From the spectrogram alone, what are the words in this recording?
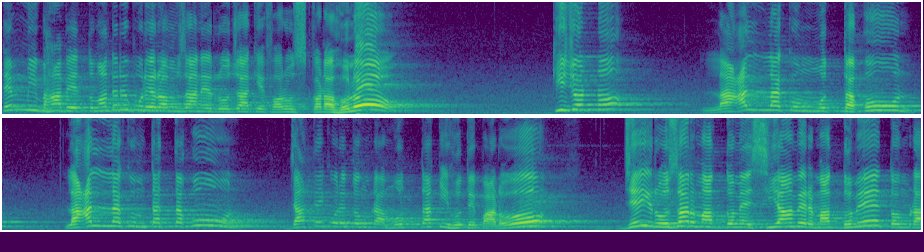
তেমনি ভাবে তোমাদের উপরে রমজানের রোজাকে ফরজ করা হলো। কি জন্য লাআল্লাকুম মুত্তাকুন, লাআল্লাকুম তাত্তাকুন, যাতে করে তোমরা মুত্তাকি হতে পারো। যেই রোজার মাধ্যমে, সিয়ামের মাধ্যমে তোমরা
